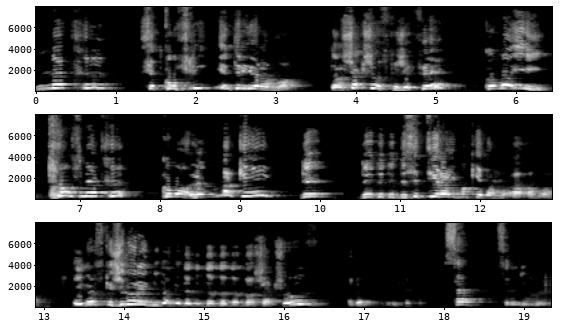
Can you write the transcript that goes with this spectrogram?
mettre cet conflit intérieur à moi. Dans chaque chose que j'ai fait, comment y transmettre, comment le marquer de, de, de, de, ce tiraillement qui est dans moi, en moi. Et lorsque je l'aurais mis dans, dans, dans, chaque chose, eh ben, Ça, c'est le double,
